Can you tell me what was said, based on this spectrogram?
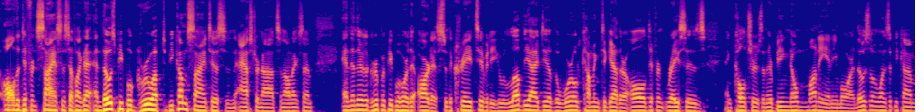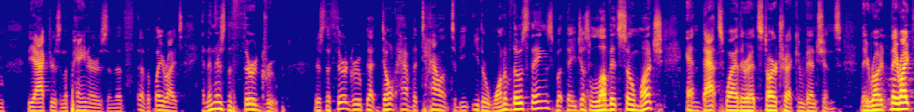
all the different science and stuff like that. And those people grew up to become scientists and astronauts and all that stuff. And then there's a group of people who are the artists or the creativity who love the idea of the world coming together, all different races and cultures, and there being no money anymore. And those are the ones that become the actors and the painters and the uh, the playwrights. And then there's the third group. There's the third group that don't have the talent to be either one of those things, but they just love it so much, and that's why they're at Star Trek conventions. They write, they write.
